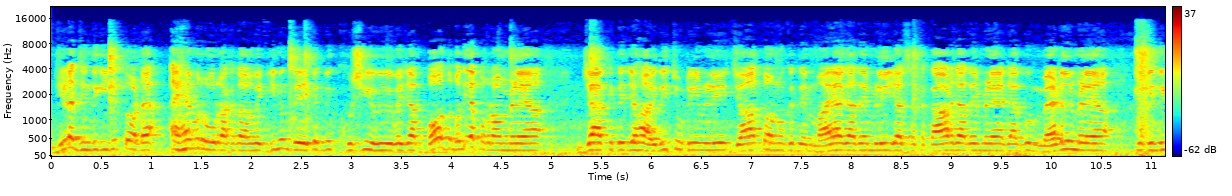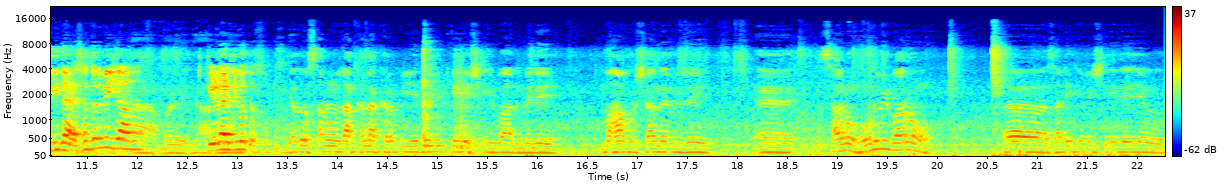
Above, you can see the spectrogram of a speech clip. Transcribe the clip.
ਜਿਹੜਾ ਜ਼ਿੰਦਗੀ 'ਚ ਤੁਹਾਡਾ ਅਹਿਮ ਰੋਲ ਰੱਖਦਾ ਹੋਵੇ ਜਿਹਨੂੰ ਦੇਖ ਕੇ ਕੋਈ ਖੁਸ਼ੀ ਹੋਈ ਹੋਵੇ ਜਾਂ ਬਹੁਤ ਵਧੀਆ ਪ੍ਰੋਗਰਾਮ ਮਿਲਿਆ ਜਾਂ ਕਿਤੇ ਜਹਾਜ਼ ਦੀ ਝੂਟੀ ਮਿਲੀ ਜਾਂ ਤੁਹਾਨੂੰ ਕਿਤੇ ਮਾਇਆ ਜ਼ਿਆਦਾ ਮਿਲੀ ਜਾਂ ਸਤਿਕਾਰ ਜ਼ਿਆਦਾ ਮਿਲਿਆ ਜਾਂ ਕੋਈ ਮੈਡਲ ਮਿਲਿਆ ਕੋਈ ਜ਼ਿੰਦਗੀ ਦਾ ਐਸਾ ਦਿਨ ਵੀ ਯਾਦ ਯਾਦ ਕਿਹੜਾ ਜੀ ਉਹ ਦੱਸੋ? ਜਦੋਂ ਸਾਨੂੰ ਲੱਖ ਲੱਖ ਰੁਪਏ ਦੇ ਵੀ ਕਈ ਆਸ਼ੀਰਵਾਦ ਮਿਲੇ ਮਹਾਪੁਰਸ਼ਾਂ ਦੇ ਮਿਲੇ ਸਾਨੂੰ ਹੁਣ ਵੀ ਬਾਹਰੋਂ ਸਾਡੀ ਕਵਿਸ਼ਰੀ ਦੇ ਜੋ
